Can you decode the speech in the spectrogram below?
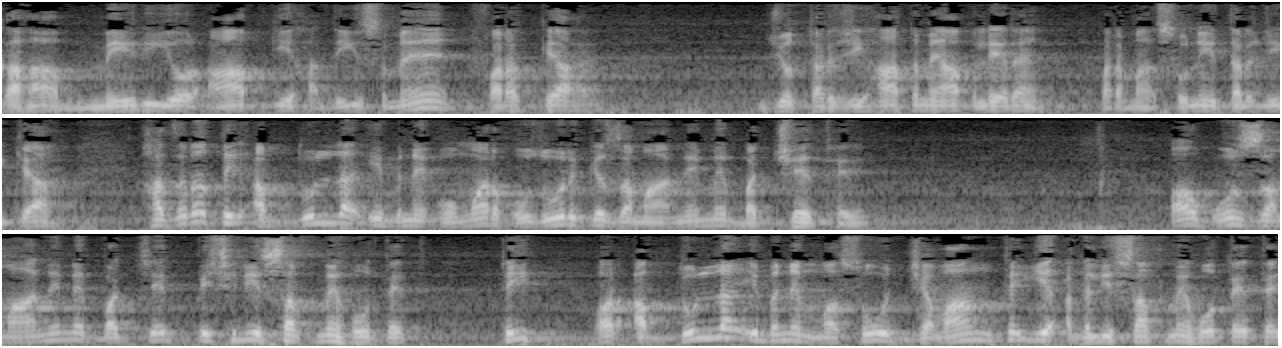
کہا، میری اور آپ کی حدیث میں فرق کیا ہے؟ جو ترجیحات میں آپ لے رہے ہیں پرما سنی ترجیح کیا ہے؟ حضرت عبداللہ ابن عمر حضور کے زمانے میں بچے تھے۔ اور اس زمانے میں بچے پچھلی صف میں ہوتے تھے، ٹھیک؟ اور عبداللہ ابن مسعود جوان تھے، یہ اگلی صف میں ہوتے تھے۔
